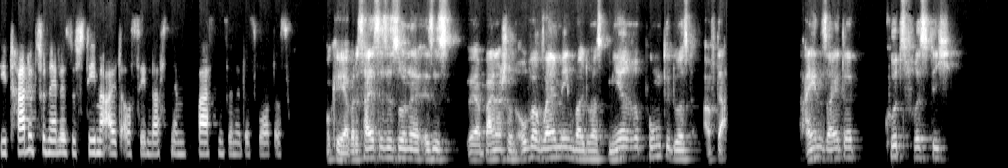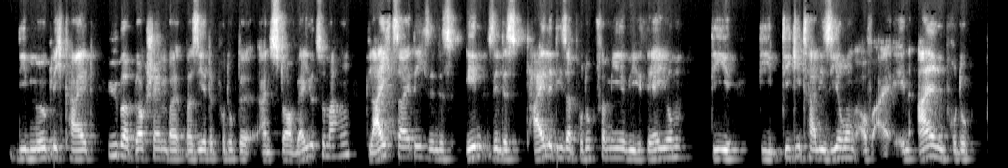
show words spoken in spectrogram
die traditionelle Systeme alt aussehen lassen, im wahrsten Sinne des Wortes. Okay, aber das heißt, es ist so eine, es ist ja, beinahe schon overwhelming, weil du hast mehrere Punkte. Du hast auf der einen Seite kurzfristig die Möglichkeit, über Blockchain-basierte Produkte ein Store Value zu machen. Gleichzeitig sind es, sind es Teile dieser Produktfamilie wie Ethereum, die die Digitalisierung auf, in allen Produkt,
